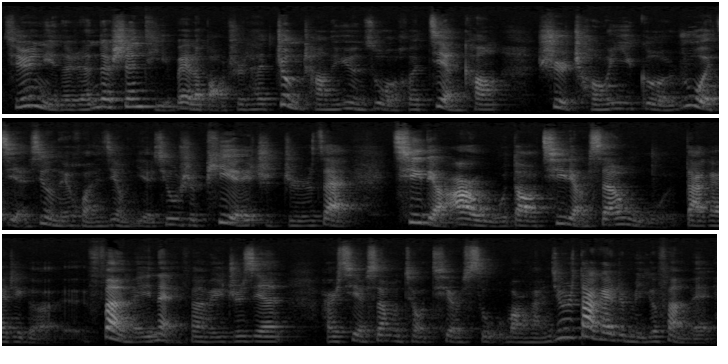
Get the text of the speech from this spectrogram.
其实你的人的身体为了保持它正常的运作和健康，是呈一个弱碱性的环境，也就是 pH 值在七点二五到七点三五大概这个范围内，范围之间，还是七点三五到七点四五，忘了，反正就是大概这么一个范围，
